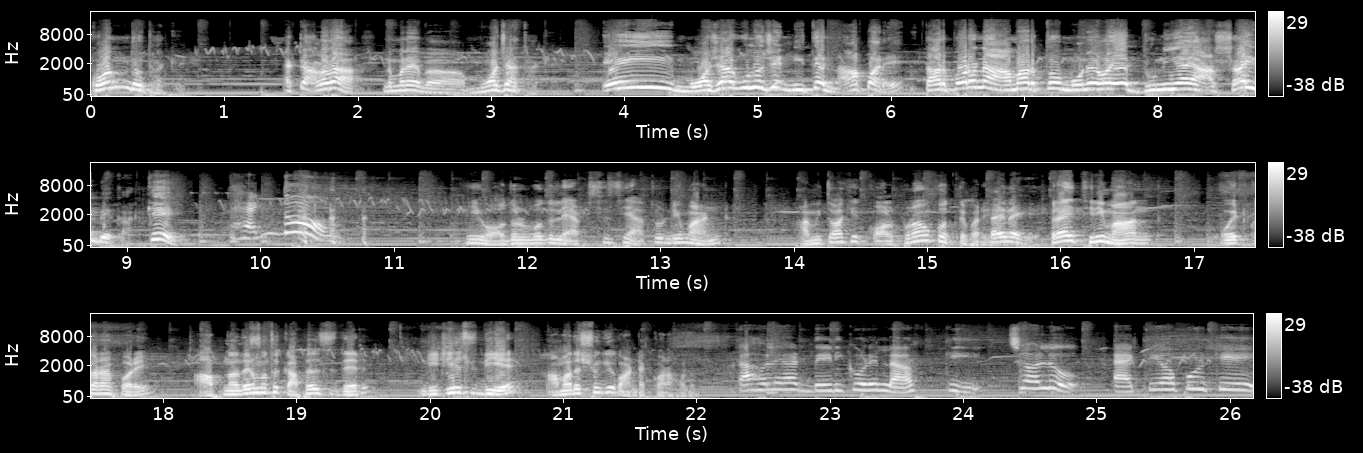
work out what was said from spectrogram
গন্ধ থাকে একটা আলাদা মানে মজা থাকে। এই মজাগুলো যে নিতে না পারে তারপরে না আমার তো মনে হয় দুনিয়ায় আসাই বেকার। কে? একদম। এই অদল বদল অ্যাপসে যে এত ডিমান্ড আমি তো আগে কল্পনাও করতে পারি তাই নাকি? প্রায় থ্রি মান্থ ওয়েট করার পরে আপনাদের মতো কাপলসদের ডিটেলস দিয়ে আমাদের সঙ্গে কন্ট্যাক্ট করা হলো। তাহলে আর দেরি করে লাভ কি? চলো একে অপরকে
